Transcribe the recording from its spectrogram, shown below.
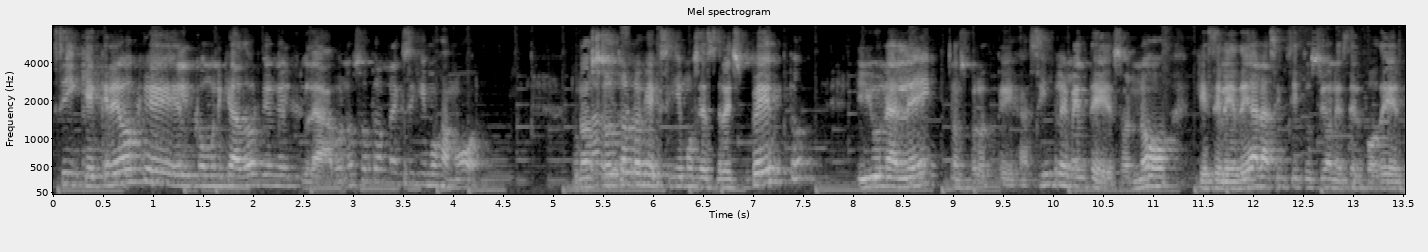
Sí, que creo que el comunicador dio en el clavo. Nosotros no exigimos amor. Nosotros lo que exigimos es respeto y una ley que nos proteja. Simplemente eso, no que se le dé a las instituciones el poder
